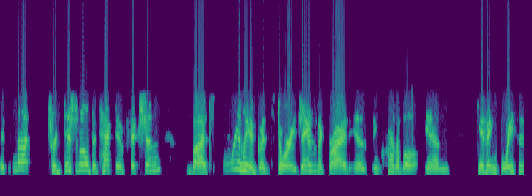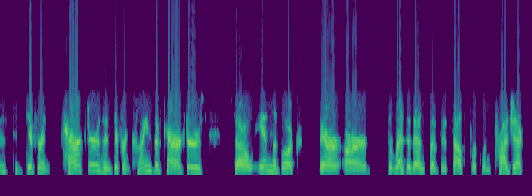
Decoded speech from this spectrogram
It's not traditional detective fiction, but really a good story. James McBride is incredible in giving voices to different characters and different kinds of characters. So in the book, there are the residents of the South Brooklyn Project,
